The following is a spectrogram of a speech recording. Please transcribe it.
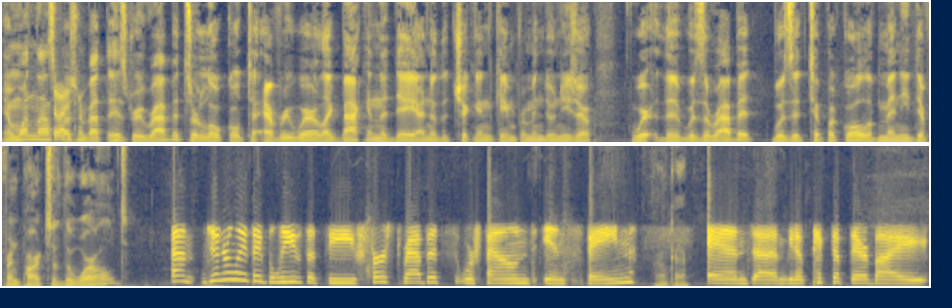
And one last So I- question about the history. Rabbits are local to everywhere. Like back in the day, I know the chicken came from Indonesia. Where the was the rabbit? Was it typical of many different parts of the world? Um, generally, they believe that the first rabbits were found in Spain Okay. and um, you know picked up there by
